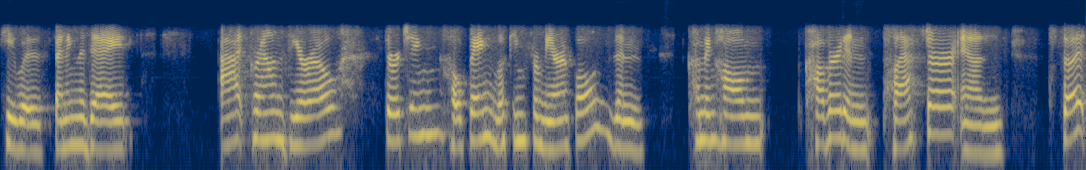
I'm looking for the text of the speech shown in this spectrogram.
he was spending the day at ground zero, searching, hoping, looking for miracles, and coming home covered in plaster and soot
